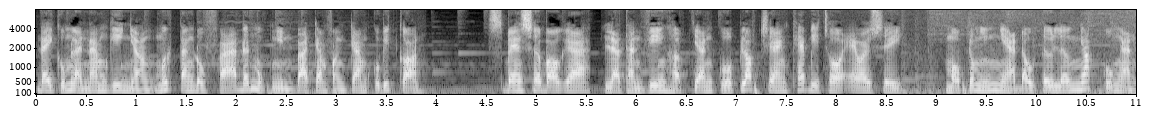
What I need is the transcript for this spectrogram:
Đây cũng là năm ghi nhận mức tăng đột phá đến 1.300% của Bitcoin. Spencer Borga là thành viên hợp danh của Blockchain Capital LLC, một trong những nhà đầu tư lớn nhất của ngành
